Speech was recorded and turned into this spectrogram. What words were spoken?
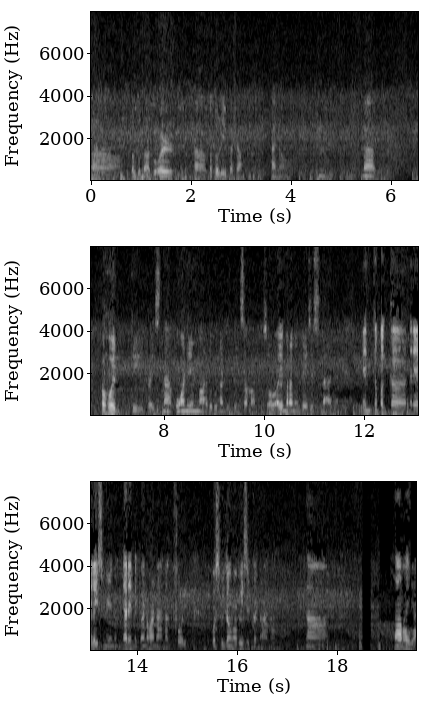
ah pagbabago or ah, patuloy ba siyang, ano, mm, mag hold kay Christ na kung ano yung mga natutunan din dun sa camp. So, ayun, maraming beses na ano. And kapag ka na-realize mo yun, nangyari, nag-ano ka na, nag-fall. Tapos biglang mapaisip ka na ano, na nakakaya.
